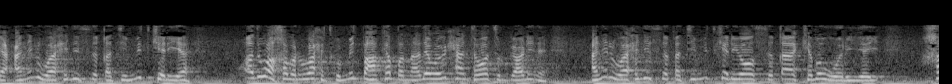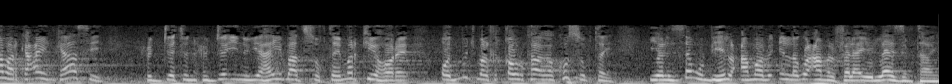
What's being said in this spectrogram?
ee can ilwaaxidi thiqati mid keliya adigu waa khabar waaxidku midba ha ka badnaadee waa wixii aan tawaatur gaadhine can ilwaaxidi thiqati mid keliya oo hiqaa kaba wariyey khabarka caynkaasi xujatun xujo inuu yahay baad sugtay markii hore ood mujmalka qowlkaaga ku sugtay yalzamu bihi alcamalu in lagu camal fala ay laazim tahay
